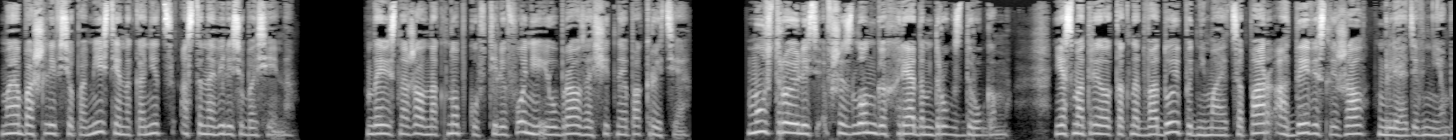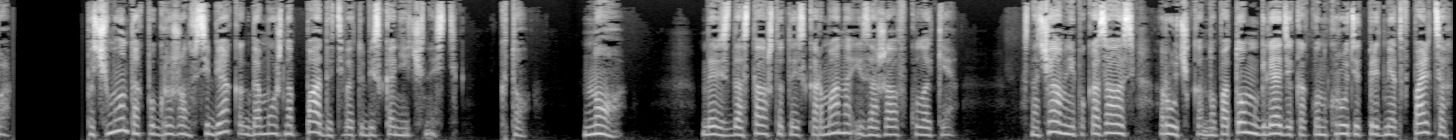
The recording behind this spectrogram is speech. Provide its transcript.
Мы обошли все поместье и, наконец, остановились у бассейна. Дэвис нажал на кнопку в телефоне и убрал защитное покрытие. Мы устроились в шезлонгах рядом друг с другом. Я смотрела, как над водой поднимается пар, а Дэвис лежал, глядя в небо. Почему он так погружен в себя, когда можно падать в эту бесконечность? Кто? Но. Дэвис достал что-то из кармана и зажал в кулаке. Сначала мне показалась ручка, но потом, глядя, как он крутит предмет в пальцах,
